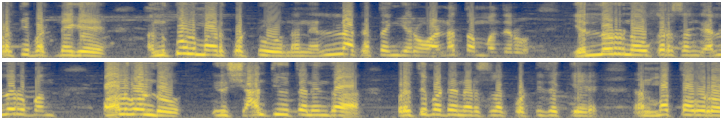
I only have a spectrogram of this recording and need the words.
ಪ್ರತಿಭಟನೆಗೆ ಅನುಕೂಲ ಮಾಡಿಕೊಟ್ಟು ನನ್ನ ಎಲ್ಲ ಕತಂಗಿಯರು ಅಣ್ಣ ತಮ್ಮಂದಿರು, ಎಲ್ಲರೂ ನೌಕರ ಸಂಘ, ಎಲ್ಲರೂ ಬಂದು ಪಾಲ್ಗೊಂಡು ಇದು ಶಾಂತಿಯುತನಿಂದ ಪ್ರತಿಭಟನೆ ನಡೆಸಲಕ್ಕೆ ಕೊಟ್ಟಿದ್ದಕ್ಕೆ ನಾನು ಮತ್ತವರು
